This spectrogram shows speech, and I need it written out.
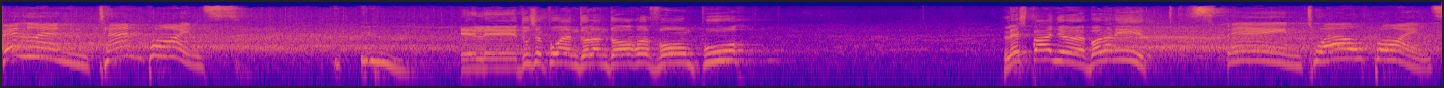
Finland, 10 points. Et les 12 points de l'Andorre vont pour... L'Espagne, bonne année Spain, 12 points.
